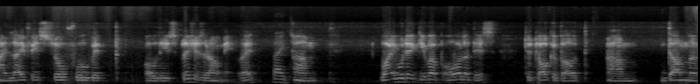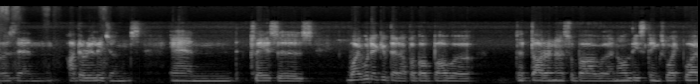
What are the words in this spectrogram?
my life is so full with all these pleasures around me right right, um, why would i give up all of this to talk about um, dhammas and other religions and places why would i give that up about bhava the dharana subhava and all these things why why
